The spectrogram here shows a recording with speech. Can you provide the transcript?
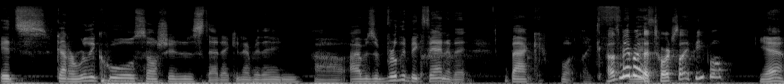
it's got a really cool cel shaded aesthetic and everything. Uh, I was a really big fan of it back what like That was made by the Torchlight people. yeah,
